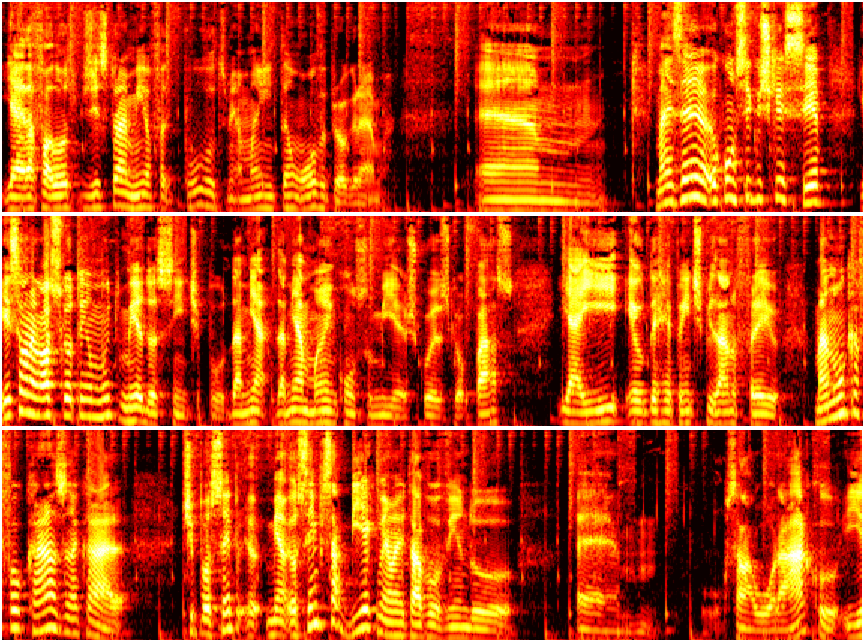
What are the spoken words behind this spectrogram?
E aí ela falou disso pra mim, eu falei, putz, minha mãe então ouve o programa. É... Mas é, eu consigo esquecer. Esse é um negócio que eu tenho muito medo, assim, tipo, da minha, da minha mãe consumir as coisas que eu faço e aí eu de repente pisar no freio. Mas nunca foi o caso, né, cara? Tipo, eu sempre, eu, minha, eu sempre sabia que minha mãe estava ouvindo, é, sei lá, o oráculo e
